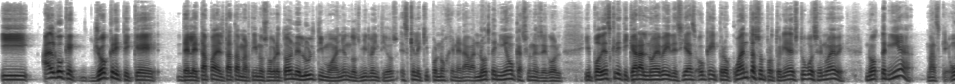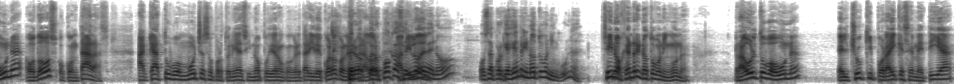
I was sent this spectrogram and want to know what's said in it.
Y algo que yo critiqué de la etapa del Tata Martino, sobre todo en el último año, en 2022, es que el equipo no generaba, no tenía ocasiones de gol. Y podías criticar al 9 y decías, ok, pero ¿cuántas oportunidades tuvo ese 9? No tenía más que una o dos o contadas. Acá tuvo muchas oportunidades y no pudieron concretar. Y de acuerdo con el Pero, emperador, pero pocas a mí el lo del- 9, ¿no? O sea, porque Henry no tuvo ninguna. Sí, no, Henry no tuvo ninguna. Raúl tuvo una. El Chucky por ahí que se metía.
